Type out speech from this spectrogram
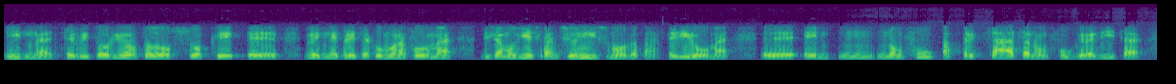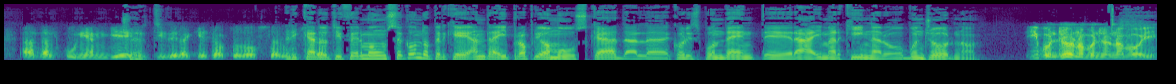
in territorio ortodosso che venne presa come una forma diciamo, di espansionismo da parte di Roma eh, e non fu apprezzata, non fu gradita ad alcuni ambienti certo. della Chiesa ortodossa russa. Riccardo, ti fermo un secondo perché andrei proprio a Mosca dal corrispondente Rai Marchinnaro. Buongiorno. Sì, buongiorno, buongiorno a voi.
